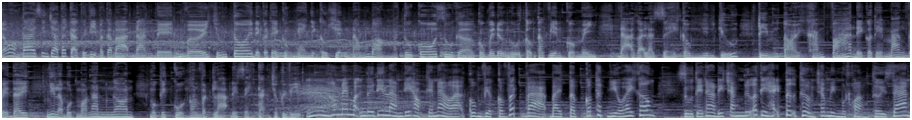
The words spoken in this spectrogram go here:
Nóng bỏng tai xin chào tất cả quý vị và các bạn đang đến với chúng tôi để có thể cùng nghe những câu chuyện nóng bỏng mà Tuco Sugar cùng với đội ngũ cộng tác viên của mình đã gọi là dày công nghiên cứu, tìm tòi khám phá để có thể mang về đây như là một món ăn ngon, một cái của ngon vật lạ để dành tặng cho quý vị. ừ, Hôm nay mọi người đi làm đi học thế nào ạ? Công việc có vất vả, bài tập có thật nhiều hay không? Dù thế nào đi chăng nữa thì hãy tự thưởng cho mình một khoảng thời gian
